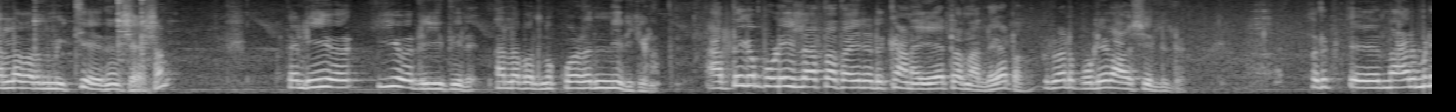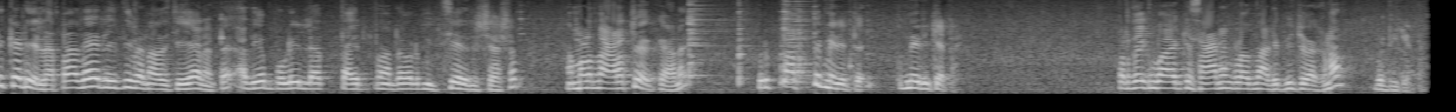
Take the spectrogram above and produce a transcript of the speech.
നല്ലപോലെ ഒന്ന് മിക്സ് ചെയ്തതിന് ശേഷം ഈ ഈ ഒരു രീതിയിൽ നല്ലപോലെ ഒന്ന് കുഴഞ്ഞിരിക്കണം. അധികം പുളിയില്ലാത്ത തൈരെടുക്കുകയാണ് ഏറ്റവും നല്ലത് കേട്ടോ. ഒരുപാട് പുളിയുടെ ആവശ്യമില്ലല്ലോ. ഒരു നാല് മണിക്കടിയല്ല അപ്പോൾ അതേ രീതി വേണം അത് ചെയ്യാനായിട്ട്. അധികം പുളിയില്ലാത്ത തൈര് നല്ലപോലെ മിക്സ് ചെയ്തതിന് ശേഷം നമ്മളൊന്ന് അടച്ചു വെക്കുകയാണ്. ഒരു പത്ത് മിനിറ്റ് ഒന്ന് ഇരിക്കട്ടെ. അപ്പോഴത്തേക്ക് ബാക്കി സാധനങ്ങളൊന്ന് അടുപ്പിച്ച് വെക്കണം വിട്ടിരിക്കട്ടെ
